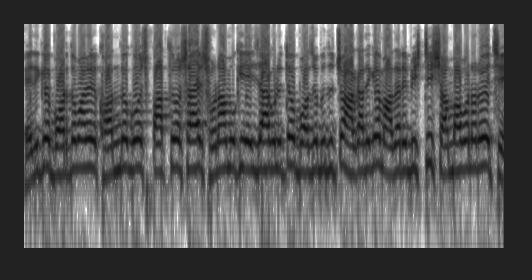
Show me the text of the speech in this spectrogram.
এদিকে বর্ধমানের খন্দঘোষ পাত্রসায়ের সোনামুখী এই জায়গাগুলিতেও বজ্রবিদ্যুৎ হালকা থেকে মাঝারি বৃষ্টির সম্ভাবনা রয়েছে।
